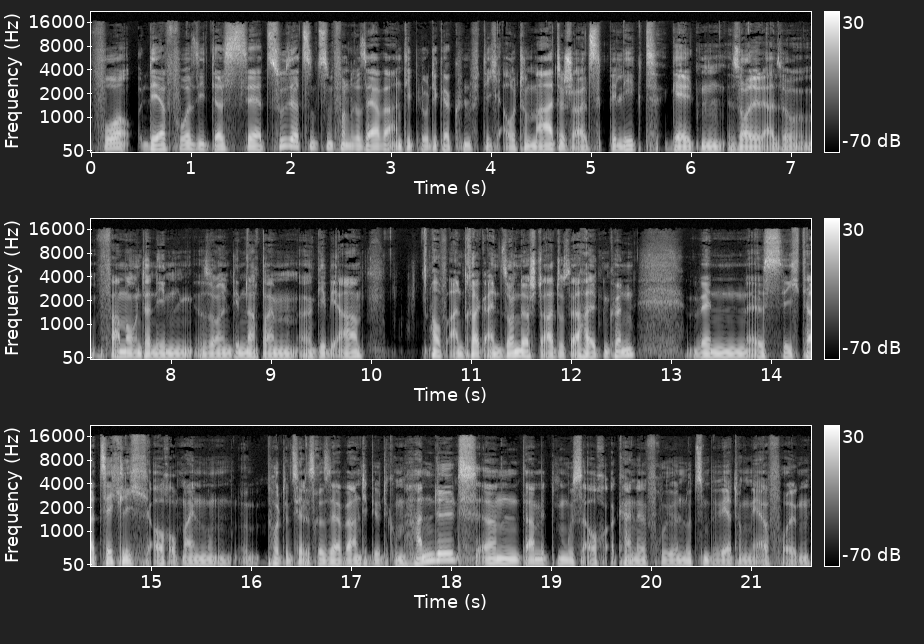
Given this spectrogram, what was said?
vor, der vorsieht, dass der Zusatznutzen von Reserveantibiotika künftig automatisch als belegt gelten soll. Also Pharmaunternehmen sollen demnach beim äh, GBA auf Antrag einen Sonderstatus erhalten können, wenn es sich tatsächlich auch um ein äh, potenzielles Reserveantibiotikum handelt. Ähm, damit muss auch keine frühe Nutzenbewertung mehr erfolgen.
